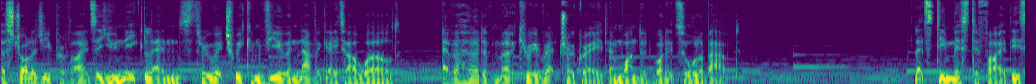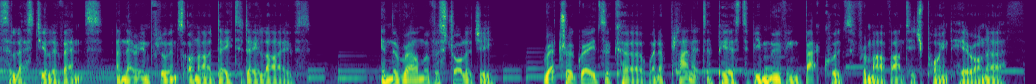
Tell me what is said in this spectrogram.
Astrology provides a unique lens through which we can view and navigate our world. Ever heard of Mercury retrograde and wondered what it's all about? Let's demystify these celestial events and their influence on our day-to-day -day lives. In the realm of astrology, Retrogrades occur when a planet appears to be moving backwards from our vantage point here on Earth,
